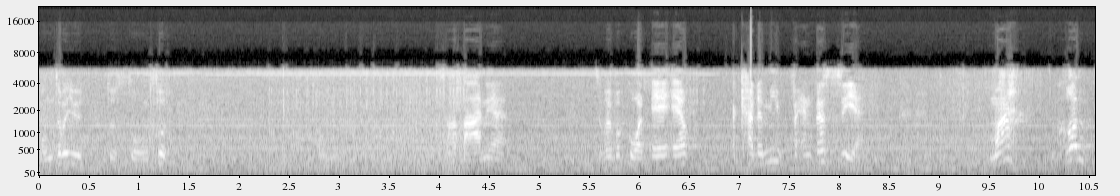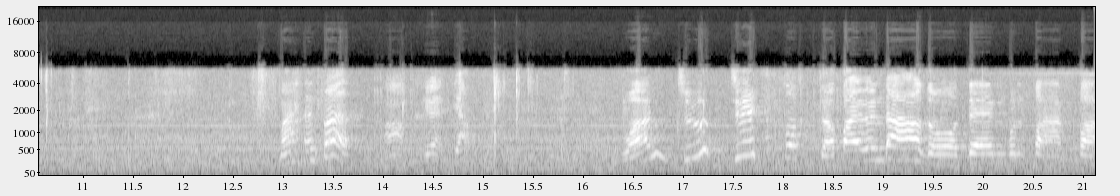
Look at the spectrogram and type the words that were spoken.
ผมจะไปอยู่จุดสูงสุดผมซาตานเนี่ย จะไปประกวด AF Academy Fantasy มา ทุกคน มาแดนเซอร์อ่าโอเคเดี๋ยว one two three four จะไปเป็นดาวโดดเด่นบนฟากฟ้า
